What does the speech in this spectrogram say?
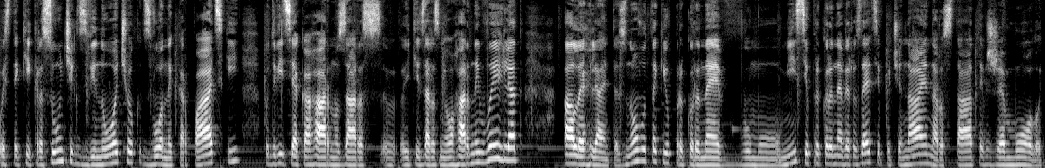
ось такий красунчик, дзвіночок, дзвоник карпатський. Подивіться, яка гарно зараз, е, який зараз в нього гарний вигляд. Але гляньте, знову таки в прикореневому місці, в прикореневій розетці починає наростати вже молодь.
